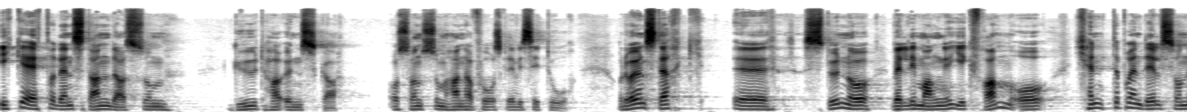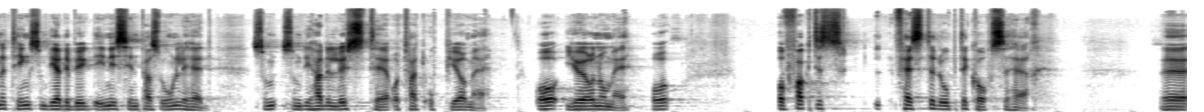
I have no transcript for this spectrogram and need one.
ikke er etter den standard som Gud har ønska, og sånn som han har foreskrevet sitt ord. Og Det var jo en sterk eh, stund, og veldig mange gikk fram og kjente på en del sånne ting som de hadde bygd inn i sin personlighet, som, som de hadde lyst til å ta et oppgjør med og gjøre noe med. Og og faktisk feste det opp til korset her. Eh,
